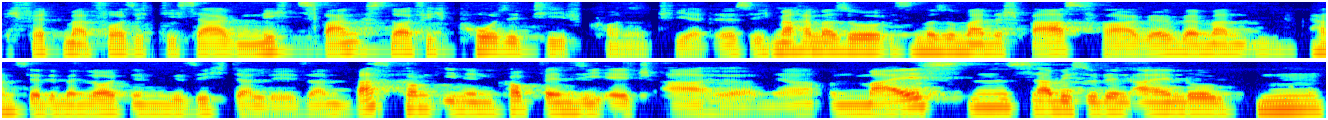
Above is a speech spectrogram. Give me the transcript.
ich würde mal vorsichtig sagen, nicht zwangsläufig positiv konnotiert ist. Ich mache immer so, ist immer so meine Spaßfrage, wenn man, du kannst ja den Leuten in den Gesichter lesern, was kommt ihnen in den Kopf, wenn sie HR hören, ja? Und meistens habe ich so den Eindruck, hm,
